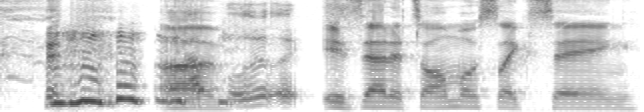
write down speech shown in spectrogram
um, Absolutely. Is that it's almost like saying,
